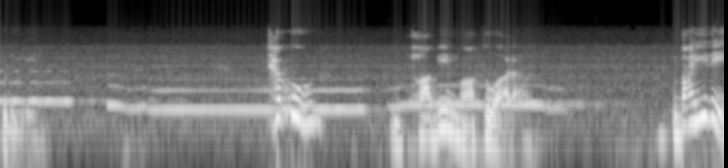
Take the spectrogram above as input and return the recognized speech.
করিলেন। ঠাকুর ভাবে মাতোয়ারা, বাহিরে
